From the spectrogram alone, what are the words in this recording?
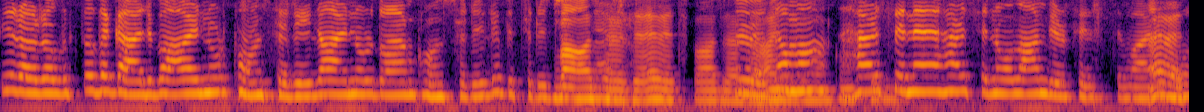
Bir Aralık'ta da galiba Aynur konseriyle, Aynur Doğan konseriyle bitirecekler. Bazel'de evet Bazel'de. Evet aynı ama konseri. her sene her sene olan bir festival Evet. bu.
